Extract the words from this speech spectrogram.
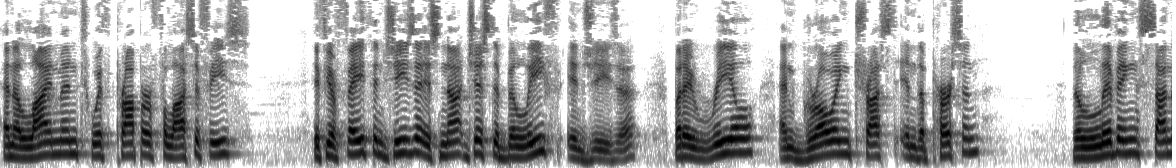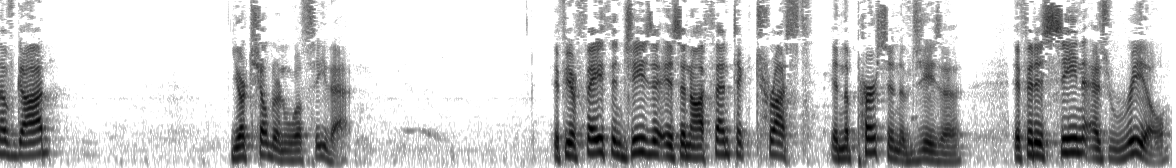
and alignment with proper philosophies, if your faith in Jesus is not just a belief in Jesus, but a real and growing trust in the person, the living Son of God, your children will see that. If your faith in Jesus is an authentic trust in the person of Jesus, if it is seen as real,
